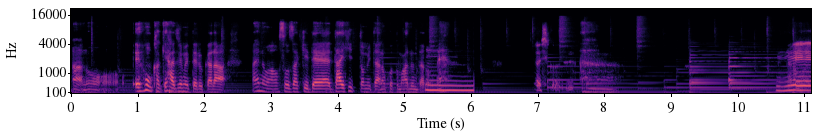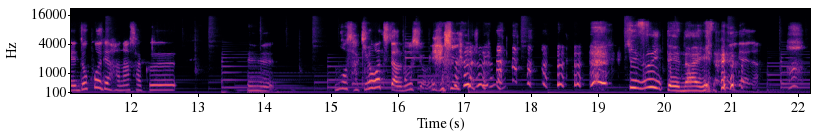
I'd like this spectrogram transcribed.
あの絵本書き始めてるからああいうのは遅咲きで大ヒットみたいなこともあるんだろうね。うん。確かうん。に。えー、どこで花咲く、えーもう咲き終わってたらどうしよう？みたいな。気づいてないみたい みたいな。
